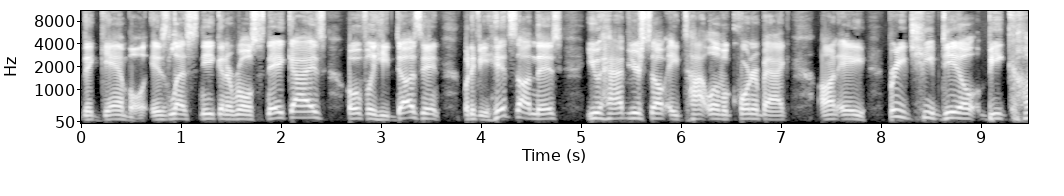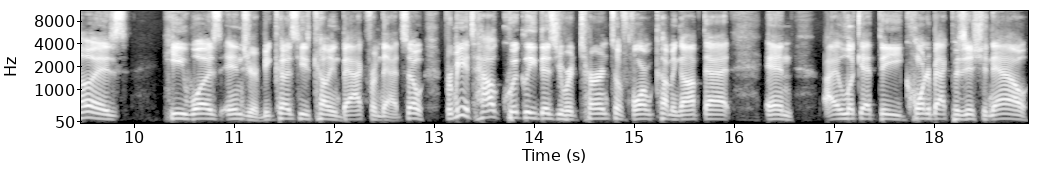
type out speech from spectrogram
the gamble. Is Les Snead going to roll snake guys? Hopefully he doesn't. But if he hits on this, you have yourself a top level cornerback on a pretty cheap deal because he was injured because he's coming back from that. So for me, it's how quickly does you return to form coming off that? And I look at the cornerback position now.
